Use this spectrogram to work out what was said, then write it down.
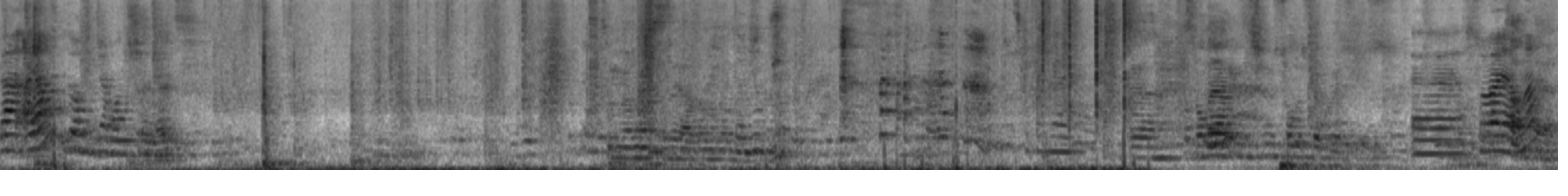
Ben ayağımla mı döndüreceğim onu şimdi? Evet. Dönüyormuş. Ee, sol ayağınızı şimdi sol üste koyuyorsunuz. Ee, sol ayağımla.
